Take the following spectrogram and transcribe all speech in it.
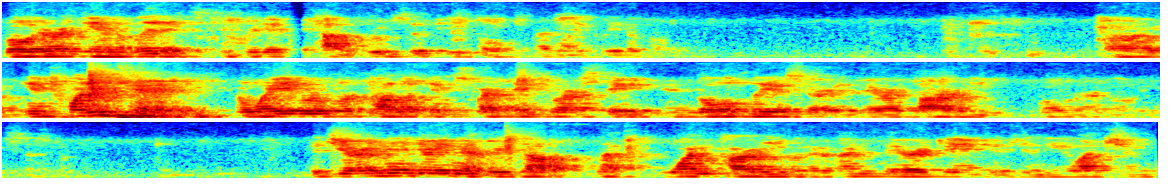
voter analytics can predict how groups of people are likely to vote. Um, in 2010, a wave of Republicans swept into our state and boldly asserted their authority over our voting system. The gerrymandering that result left one party with an unfair advantage in the election,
